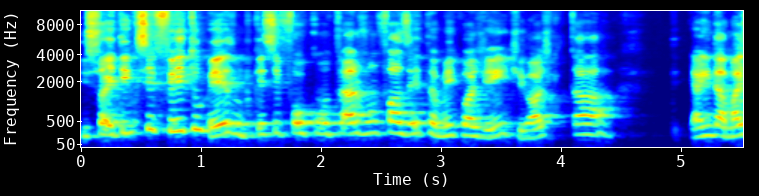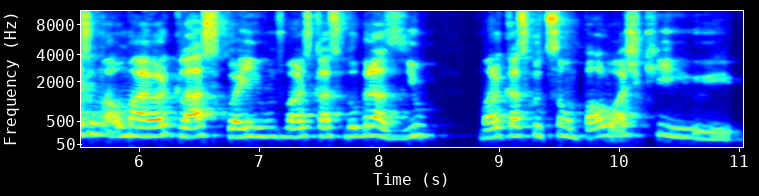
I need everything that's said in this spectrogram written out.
Isso aí tem que ser feito mesmo, porque se for o contrário, vão fazer também com a gente. Eu acho que tá ainda mais uma, o maior clássico aí, um dos maiores clássicos do Brasil, o maior clássico de São Paulo. Eu acho que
